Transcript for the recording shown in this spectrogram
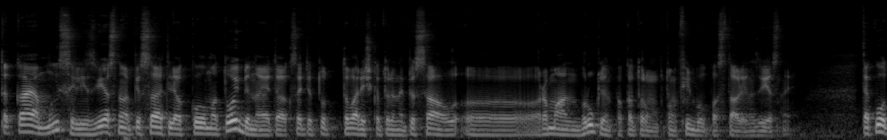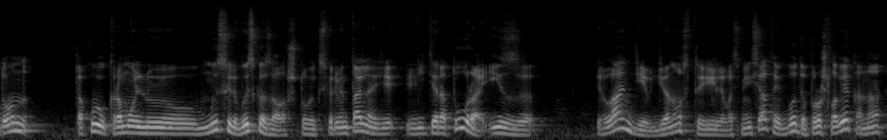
такая мысль известного писателя Колма Тойбина, это, кстати, тот товарищ, который написал э, роман «Бруклин», по которому потом фильм был поставлен известный. Так вот, он такую крамольную мысль высказал, что экспериментальная литература из Ирландии в 90-е или 80-е годы прошлого века, она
